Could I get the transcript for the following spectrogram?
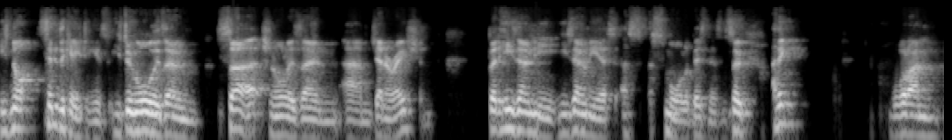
he's not syndicating. He's, he's doing all his own search and all his own um, generation. But he's only he's only a, a, a smaller business. And so I think what I'm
